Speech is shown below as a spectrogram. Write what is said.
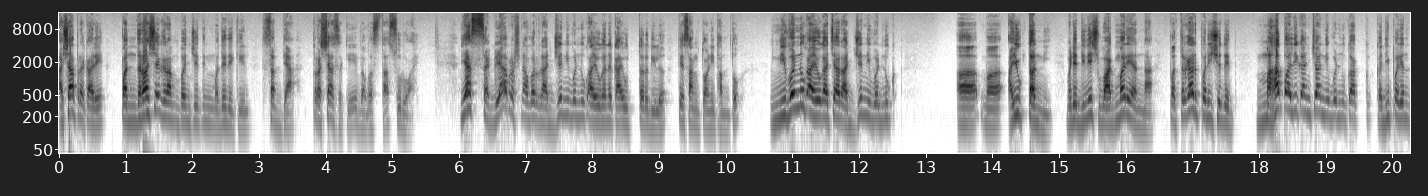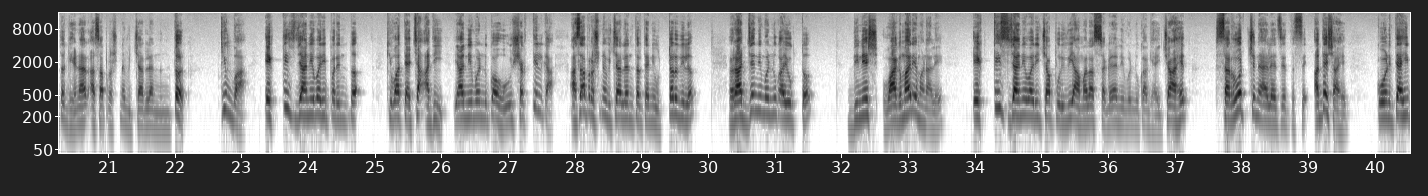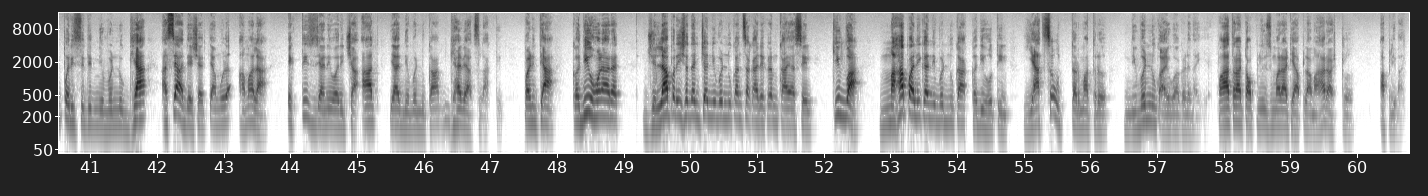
अशा प्रकारे पंधराशे ग्रामपंचायतींमध्ये देखील सध्या प्रशासकीय व्यवस्था सुरू आहे. या सगळ्या प्रश्नावर राज्य निवडणूक आयोगानं काय उत्तर दिलं ते सांगतो आणि थांबतो. निवडणूक आयोगाच्या राज्य निवडणूक आयुक्तांनी म्हणजे दिनेश वाघमारे यांना पत्रकार परिषदेत महापालिकांच्या निवडणुका कधीपर्यंत घेणार असा प्रश्न विचारल्यानंतर किंवा एकतीस जानेवारीपर्यंत किंवा त्याच्या आधी या निवडणुका होऊ शकतील का? असा प्रश्न विचारल्यानंतर त्यांनी उत्तर दिलं. राज्य निवडणूक आयुक्त दिनेश वाघमारे म्हणाले एकतीस जानेवारीच्या पूर्वी आम्हाला सगळ्या निवडणुका घ्यायच्या आहेत. सर्वोच्च न्यायालयाचे तसे आदेश आहेत. कोणत्याही परिस्थितीत निवडणूक घ्या असे आदेश आहेत. त्यामुळं आम्हाला एकतीस जानेवारीच्या आत या निवडणुका घ्याव्याच लागतील. पण त्या कधी होणार आहेत? जिल्हा परिषदांच्या निवडणुकांचा कार्यक्रम काय असेल? किंवा महापालिका निवडणुका कधी होतील याचं उत्तर मात्र निवडणूक आयोगाकडे नाहीये. पात्रा टॉप न्यूज मराठी आपला महाराष्ट्र आपली बातमी.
